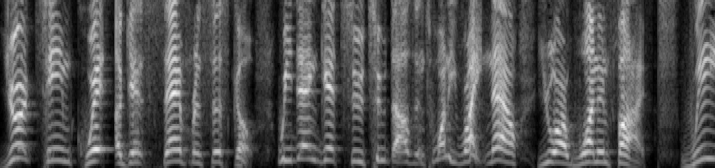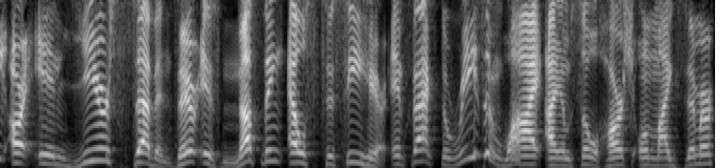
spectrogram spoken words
your team quit against San Francisco. We then get to 2020. Right now, you are one in five. We are in year seven. There is nothing else to see here. In fact, the reason why I am so harsh on Mike Zimmer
